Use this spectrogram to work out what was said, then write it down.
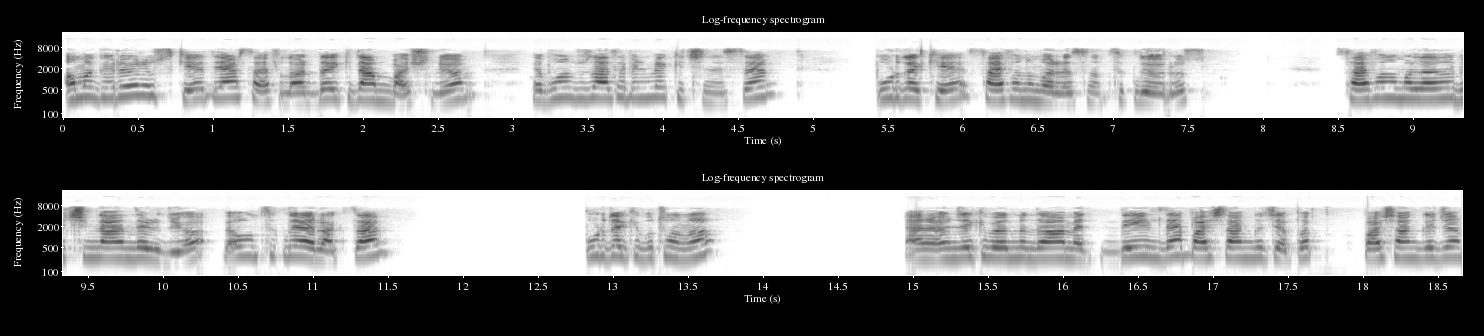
Ama görüyoruz ki diğer sayfalarda 2'den başlıyor ve bunu düzeltebilmek için ise buradaki sayfa numarasını tıklıyoruz. Sayfa numaralarını biçimlendir diyor ve onu tıklayarak da buradaki butonu yani önceki bölümde devam et değil de başlangıç yapıp başlangıcı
